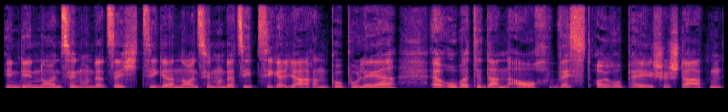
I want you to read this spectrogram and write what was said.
in den 1960er, 1970er Jahren populär, eroberte dann auch westeuropäische Staaten,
